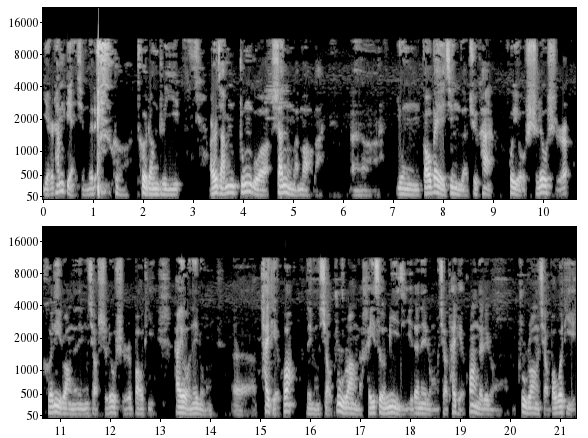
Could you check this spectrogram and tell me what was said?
也是他们典型的这个特征之一。而咱们中国山东蓝宝吧，呃，用高倍镜子去看，会有石榴石颗粒状的那种小石榴石包体，还有那种呃钛铁矿那种小柱状的黑色密集的那种小钛铁矿的这种。柱状小包裹体，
